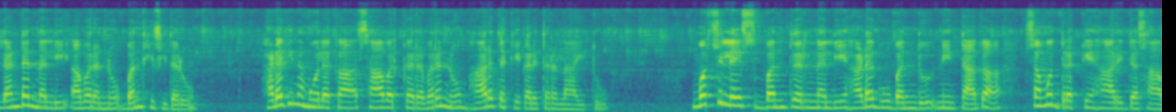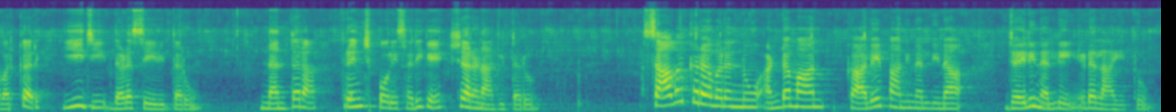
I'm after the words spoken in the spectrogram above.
ಲಂಡನ್ನಲ್ಲಿ ಅವರನ್ನು ಬಂಧಿಸಿದರು. ಹಡಗಿನ ಮೂಲಕ ಸಾವರ್ಕರ್ ಅವರನ್ನು ಭಾರತಕ್ಕೆ ಕರೆತರಲಾಯಿತು. ಮೊಸಿಲೆಸ್ ಬಂದರಿನಲ್ಲಿ ಹಡಗು ಬಂದು ನಿಂತಾಗ ಸಮುದ್ರಕ್ಕೆ ಹಾರಿದ್ದ ಸಾವರ್ಕರ್ ಈಜಿ ದಡ ಸೇರಿದ್ದರು. ನಂತರ ಫ್ರೆಂಚ್ ಪೊಲೀಸರಿಗೆ ಶರಣಾಗಿದ್ದರು. ಸಾವರ್ಕರ್ ಅವರನ್ನು ಅಂಡಮಾನ್ ಕಾಲೇಪಾನಿನಲ್ಲಿನ ಜೈಲಿನಲ್ಲಿ ಇಡಲಾಯಿತು.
